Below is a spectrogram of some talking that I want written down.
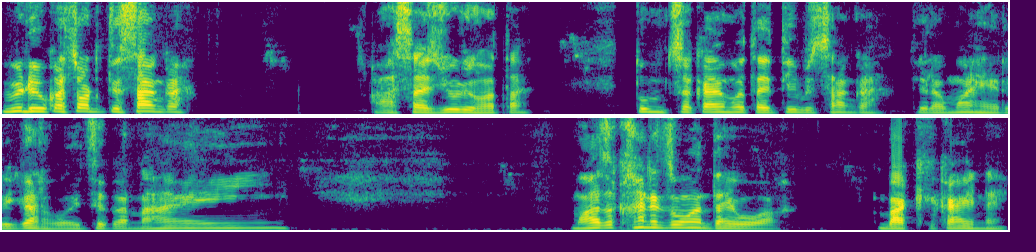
व्हिडिओ कसा वाटते सांगा. असाच व्हिडिओ होता. तुमचं काय मत आहे ते बी सांगा. तिला माहेरी घालवायचं का नाही? माझं खाण्याचं म्हणत आहे बाबा बाकी काय नाही.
